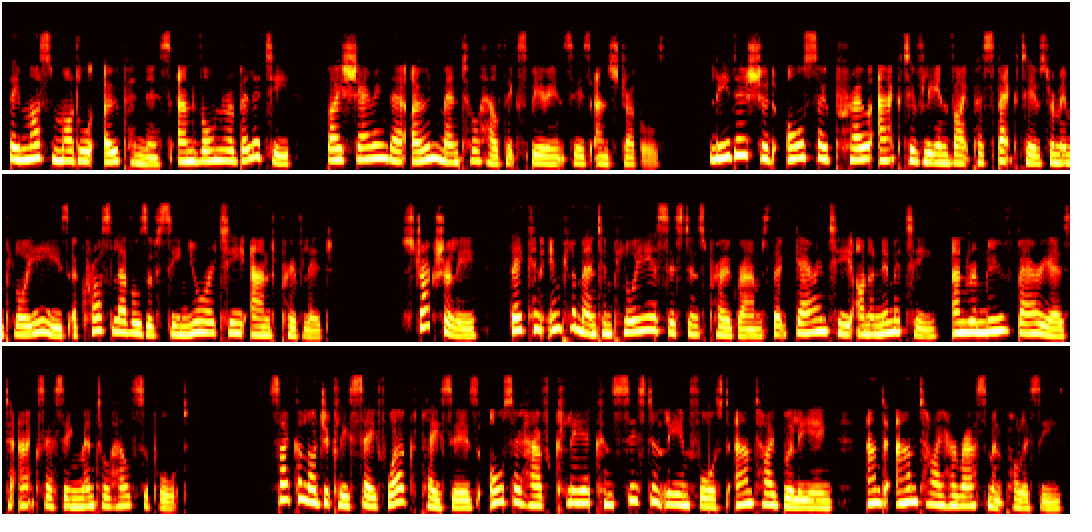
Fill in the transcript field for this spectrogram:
They must model openness and vulnerability by sharing their own mental health experiences and struggles. Leaders should also proactively invite perspectives from employees across levels of seniority and privilege. Structurally, they can implement employee assistance programs that guarantee anonymity and remove barriers to accessing mental health support. Psychologically safe workplaces also have clear, consistently enforced anti bullying and anti harassment policies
